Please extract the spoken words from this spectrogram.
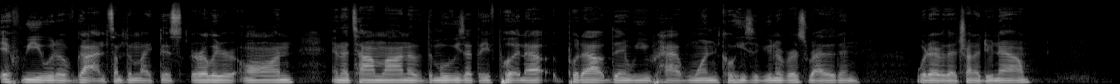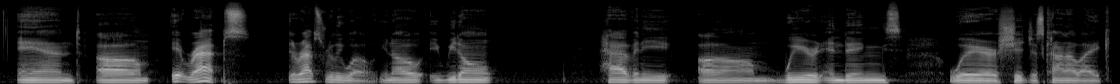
if we would have gotten something like this earlier on in the timeline of the movies that they've put out, put out, then we have one cohesive universe rather than whatever they're trying to do now. And um, it wraps. It wraps really well. You know, we don't have any um, weird endings where shit just kind of like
